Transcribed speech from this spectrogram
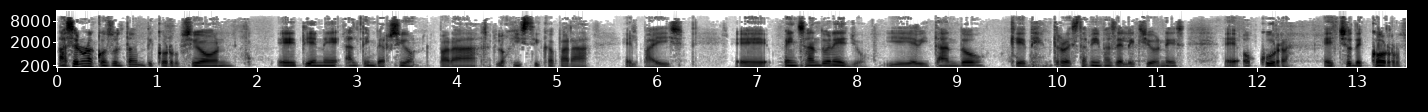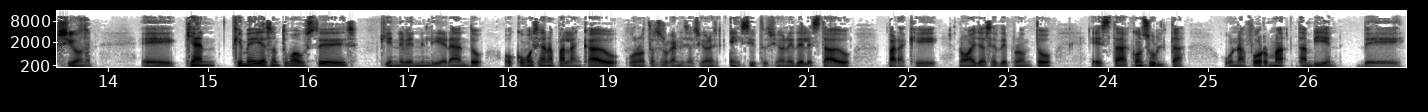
Hacer una consulta anticorrupción eh, tiene alta inversión para logística, para el país. Eh, pensando en ello y evitando que dentro de estas mismas elecciones eh, ocurra hechos de corrupción, eh, ¿qué, ¿qué medidas han tomado ustedes, quienes vienen liderando, o cómo se han apalancado con otras organizaciones e instituciones del Estado para que no vaya a ser de pronto esta consulta una forma también de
